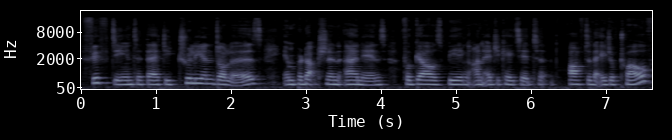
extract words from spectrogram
15 to 30 trillion dollars in production and earnings for girls being uneducated after the age of 12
